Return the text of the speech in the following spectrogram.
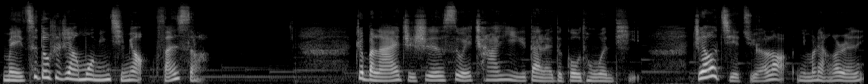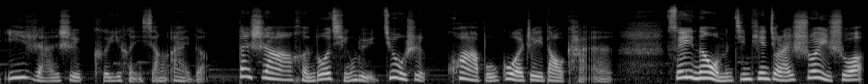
每次都是这样莫名其妙，烦死了。这本来只是思维差异带来的沟通问题，只要解决了，你们两个人依然是可以很相爱的。但是啊，很多情侣就是跨不过这道坎，所以呢，我们今天就来说一说，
